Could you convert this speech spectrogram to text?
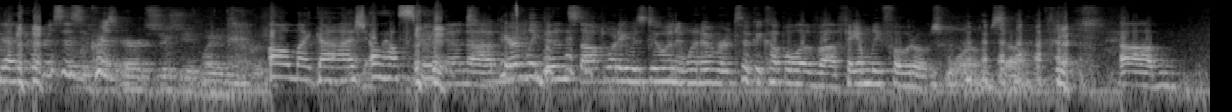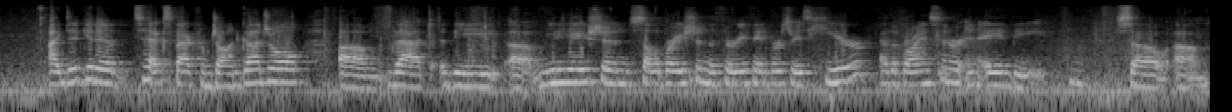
yeah, Chris's, Chris, Eric's 60th wedding anniversary. Oh, my gosh, oh, how sweet. and uh, apparently Ben stopped what he was doing and went over and took a couple of uh, family photos for him, so. Um, I did get a text back from John Gudgel um, that the uh, mediation celebration, the 30th anniversary, is here at the Bryan Center in A and B. So, um,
